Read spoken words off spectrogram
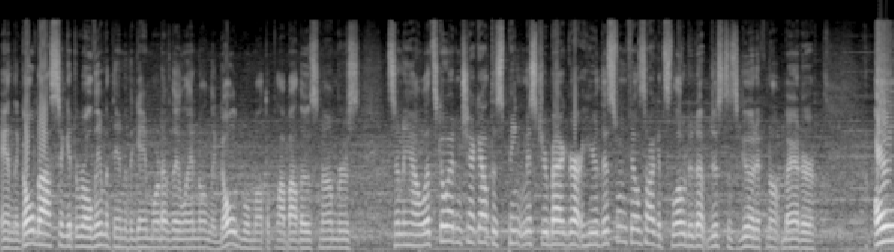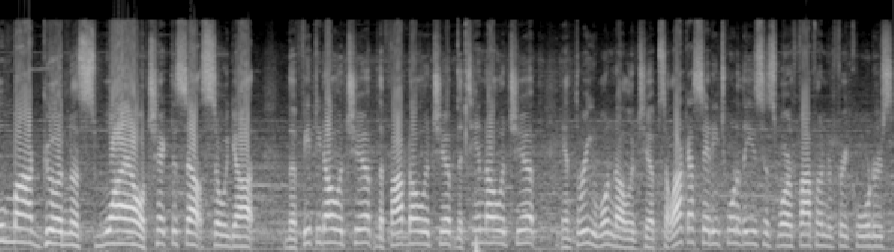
And the gold dice, I get to roll them at the end of the game. Whatever they land on, the gold will multiply by those numbers. So anyhow, let's go ahead and check out this pink mystery bag right here. This one feels like it's loaded up just as good, if not better. Oh my goodness, wow, check this out. So we got the $50 chip, the $5 chip, the $10 chip, and three $1 chips. So like I said, each one of these is worth 500 free quarters.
